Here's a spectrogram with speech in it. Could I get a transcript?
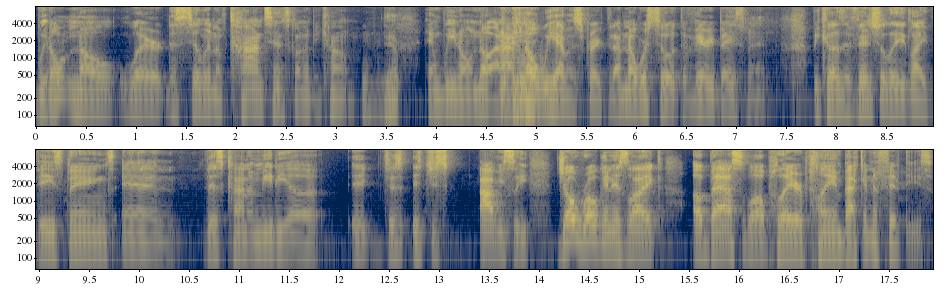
We don't know where the ceiling of content's going to become. Mm-hmm. Yep. And we don't know. And I know we haven't scraped it. I know we're still at the very basement because eventually, like these things and this kind of media, it just, it just obviously, Joe Rogan is like a basketball player playing back in the 50s.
